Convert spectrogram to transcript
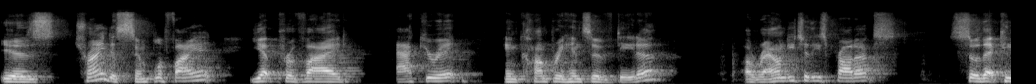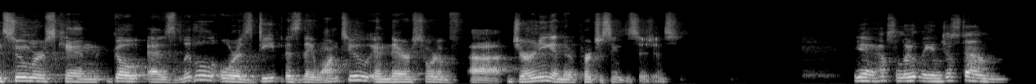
is trying to simplify it, yet provide accurate and comprehensive data around each of these products so that consumers can go as little or as deep as they want to in their sort of uh, journey and their purchasing decisions. Yeah, absolutely. And just um,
